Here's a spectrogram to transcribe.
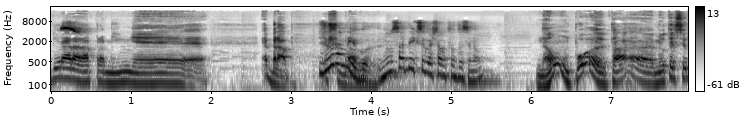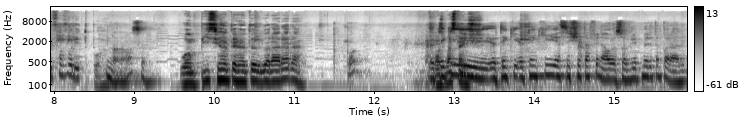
Durarara pra mim é. É brabo. Jura, amigo? Brabo. Não sabia que você gostava tanto assim, não? Não, pô, tá. É meu terceiro favorito, pô. Nossa. One Piece Hunter x Hunter Durarara. Pô. Eu tenho, bastante. que, eu, tenho que, eu tenho que assistir até a final, eu só vi a primeira temporada.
